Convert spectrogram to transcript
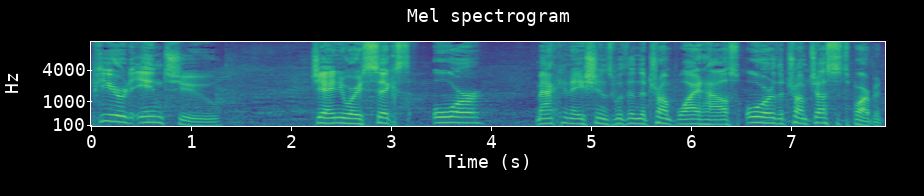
peered into January 6th or machinations within the Trump White House or the Trump Justice Department.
